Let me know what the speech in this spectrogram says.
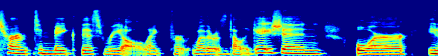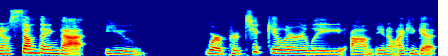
term to make this real like for whether it was delegation or you know something that you were particularly um you know i can get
